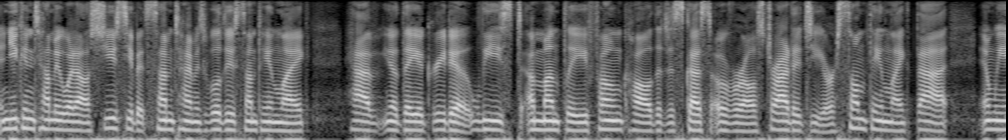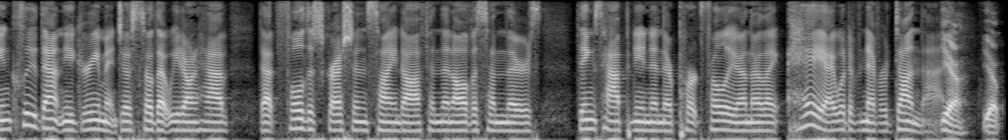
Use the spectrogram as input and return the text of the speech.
and you can tell me what else you see, but sometimes we'll do something like have you know they agree to at least a monthly phone call to discuss overall strategy or something like that and we include that in the agreement just so that we don't have that full discretion signed off and then all of a sudden there's things happening in their portfolio and they're like, hey, I would have never done that. Yeah, yep,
